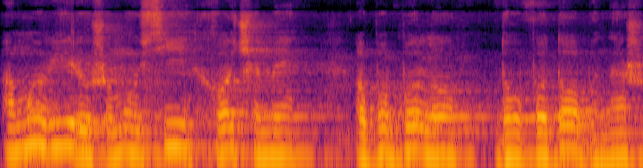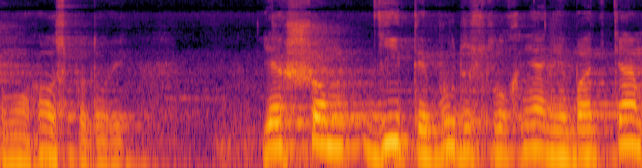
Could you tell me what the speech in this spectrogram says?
А ми вірю, що ми всі хочемо, аби було до вподоби нашому Господові. Якщо діти будуть слухняні батькам,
